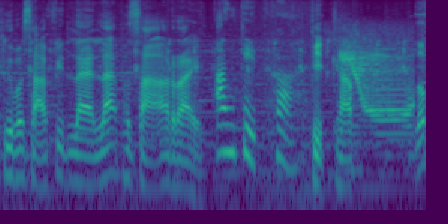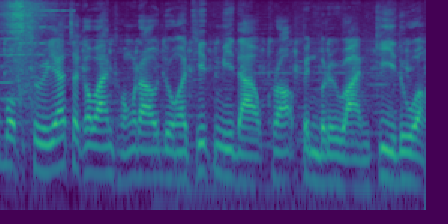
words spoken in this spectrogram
คือภาษาฟินแลนด์และภาษาอะไร อังกฤษค่ะ ผิดครับ ระบบสุริยะจักรวาลของเราดวงอาทิตย์มีดาวเคราะห์เป็นบริวารกี่ดวง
